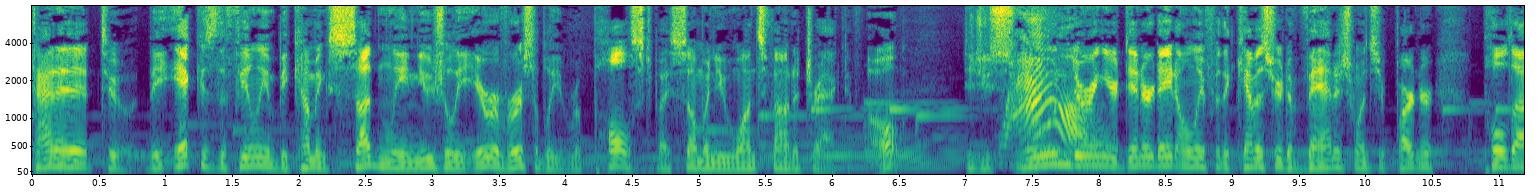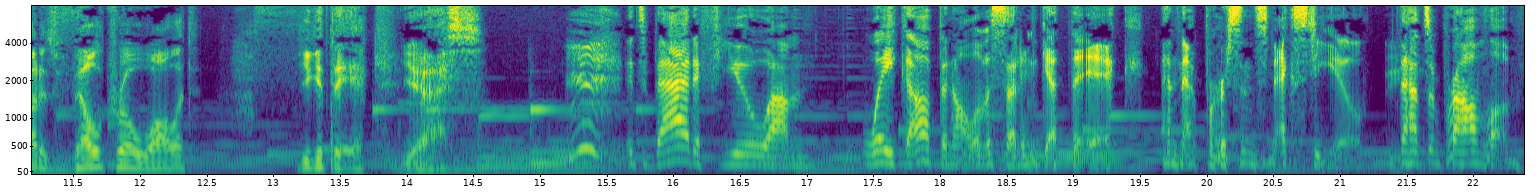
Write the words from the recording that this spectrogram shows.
kind of it too. The ick is the feeling of becoming suddenly and usually irreversibly repulsed by someone you once found attractive. Oh, Did you swoon Wow. during your dinner date only for the chemistry to vanish once your partner pulled out his Velcro wallet? You get the ick. yes. It's bad if you um, wake up and all of a sudden get the ick, and that person's next to you. That's a problem.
